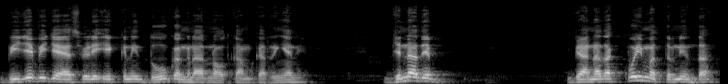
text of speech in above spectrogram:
ਬੀਜੇਪੀ 'ਚ ਇਸ ਵੇਲੇ ਇੱਕ ਨਹੀਂ, ਦੋ ਕੰਗਨਾ ਰਣੌਤ ਕੰਮ ਕਰ ਰਹੀਆਂ ਨੇ। ਜਿਨ੍ਹਾਂ ਦੇ ਬਿਆਨਾਂ ਦਾ ਕੋਈ ਮਤਲਬ ਨਹੀਂ ਹੁੰਦਾ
